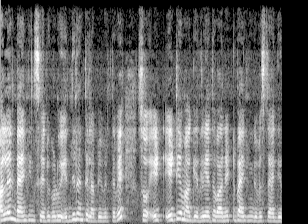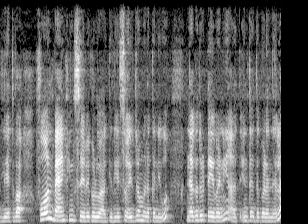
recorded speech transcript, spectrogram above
ಆನ್ಲೈನ್ ಬ್ಯಾಂಕಿಂಗ್ ಸೇವೆಗಳು ಎಂದಿನಂತೆ ಲಭ್ಯವಿರ್ತವೆ. ಸೊ ಎ ಟಿ ಎಂ ಆಗಿರಲಿ ಅಥವಾ ನೆಟ್ ಬ್ಯಾಂಕಿಂಗ್ ವ್ಯವಸ್ಥೆ ಆಗಿರಲಿ ಅಥವಾ ಫೋನ್ ಬ್ಯಾಂಕಿಂಗ್ ಸೇವೆಗಳು ಆಗಿರಲಿ. ಸೊ ಇದರ ಮೂಲಕ ನೀವು ನಗದು ಠೇವಣಿ, ಅದು ಇಂಥದ್ದುಗಳನ್ನೆಲ್ಲ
